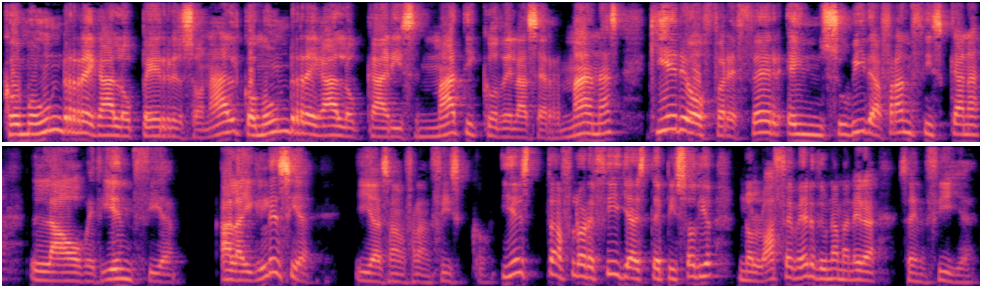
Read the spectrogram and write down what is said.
como un regalo personal, como un regalo carismático de las hermanas, quiere ofrecer en su vida franciscana la obediencia a la Iglesia y a San Francisco. Y esta florecilla, este episodio, nos lo hace ver de una manera sencilla.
